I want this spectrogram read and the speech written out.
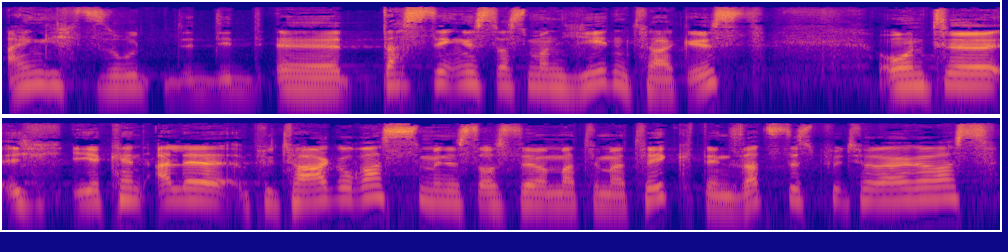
eigentlich so, äh, das Ding ist, was man jeden Tag isst. Und äh, ich, ihr kennt alle Pythagoras, zumindest aus der Mathematik, den Satz des Pythagoras.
